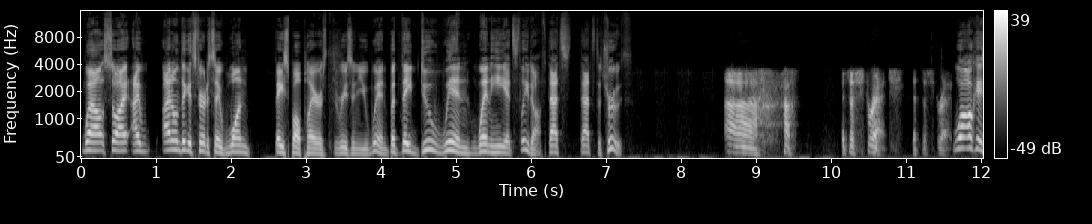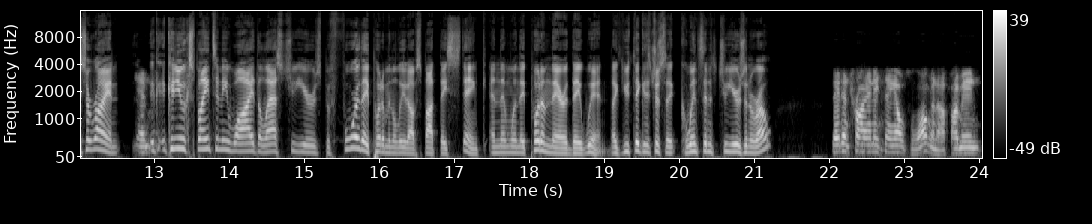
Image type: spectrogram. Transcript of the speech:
Well, so I, I I don't think it's fair to say one baseball player is the reason you win, but they do win when he hits leadoff. That's that's the truth. Uh, it's a stretch. It's a stretch. Well, okay, so Ryan, And- can you explain to me why the last two years before they put him in the leadoff spot they stink, and then when they put him there they win? Like, you think it's just a coincidence two years in a row? They didn't try anything else long enough. I mean,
